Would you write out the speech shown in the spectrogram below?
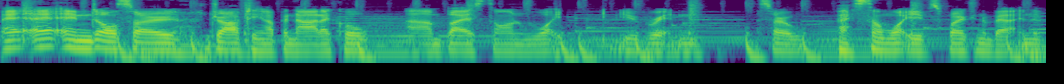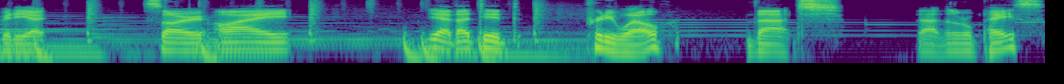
and also drafting up an article um, based on what you've written, so based on what you've spoken about in the video. So I, yeah, that did pretty well. That that little piece,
